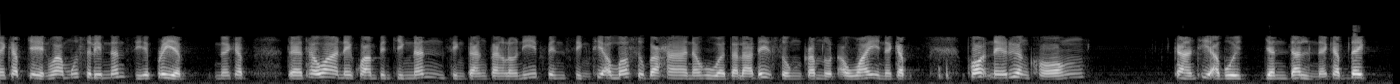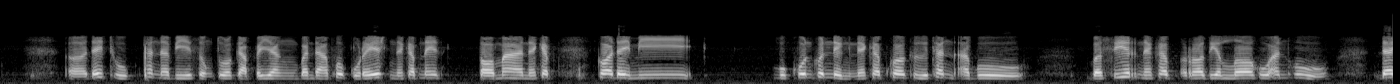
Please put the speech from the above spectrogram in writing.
นะครับ จะเห็นว่ามุสลิมนั้นเสียเปรียบนะครับ แต่ถ้าว่าในความเป็นจริงนั้นสิ่งต่างๆ เหล่านี้เป็นสิ่งที่อัลลอฮฺสุบฮานะฮูวาตาลาได้ทรงกำหนดเอาไว้นะครับ เพราะในเรื่องของการที่อบูยันดัลนะครับได้ได้ถูกท่านนาบีส่งตัวกลับไปยังบรรดาพวกกุเรชนะครับ ในต่อมานะครับ ก็ได้มีบุคคลคนหนึ่งนะครับ ก็คือท่านอบูบาซีรนะครับรอดิยัลลอฮุอันฮู ได้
